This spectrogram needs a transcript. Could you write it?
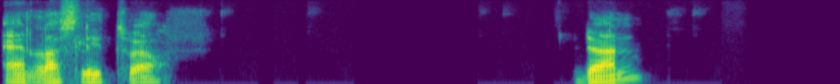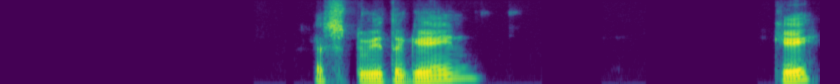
and lastly 12. Done. Let's do it again. Okay.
